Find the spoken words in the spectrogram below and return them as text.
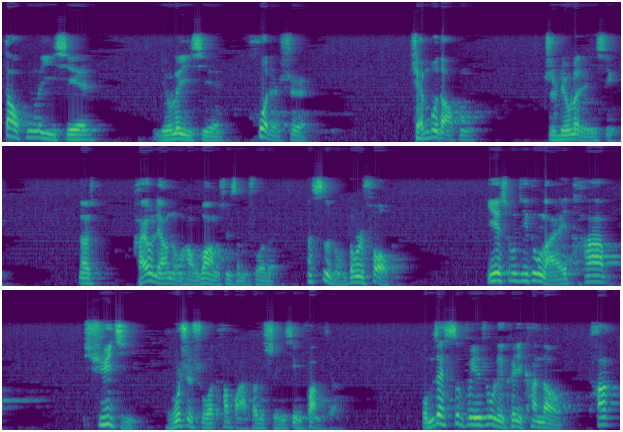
道空了一些。留了一些，或者是全部道空，只留了人性。那还有两种哈，我忘了是怎么说的。那四种都是错误的。耶稣基督来，他虚己，不是说他把他的神性放下。我们在四福音书里可以看到，他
